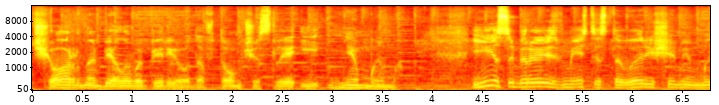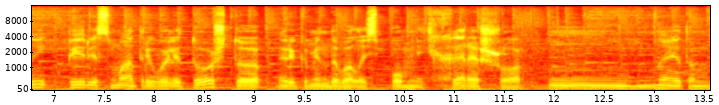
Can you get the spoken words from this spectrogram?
черно-белого периода, в том числе и немым. И, собираясь вместе с товарищами, мы пересматривали то, что рекомендовалось помнить хорошо на этом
